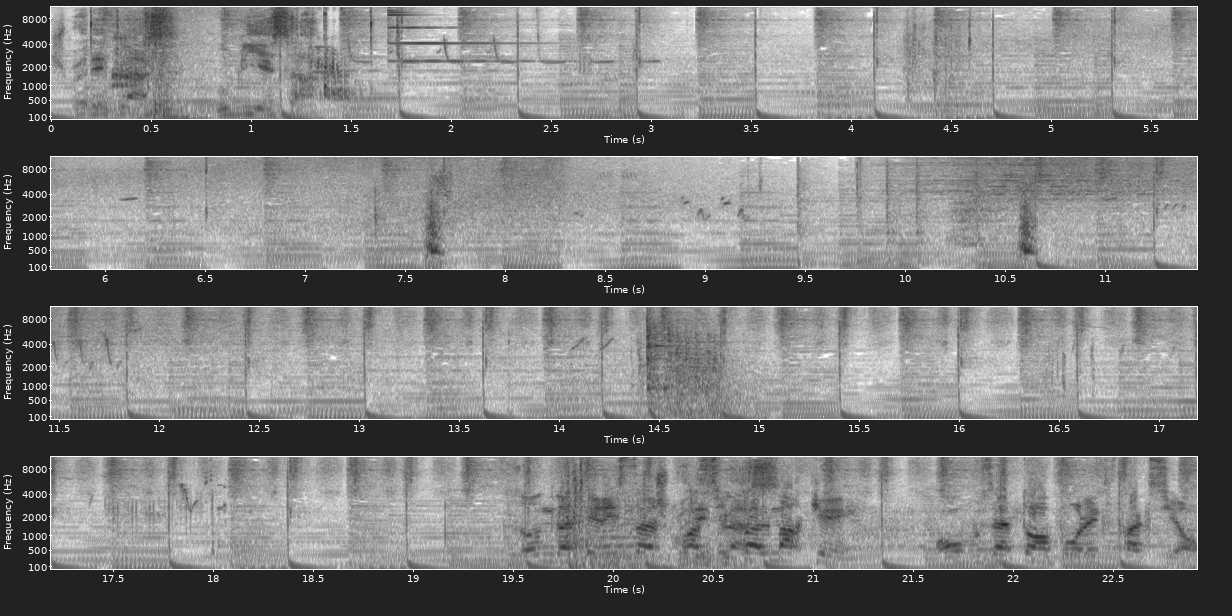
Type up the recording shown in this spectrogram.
Je me déplace, oubliez ça. Zone d'atterrissage principale marquée. On vous attend pour l'extraction.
